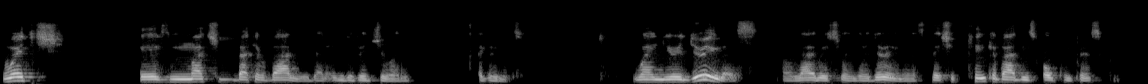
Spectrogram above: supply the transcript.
which is much better value than individual agreements. When you're doing this, or libraries when they're doing this, they should think about these open principles.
